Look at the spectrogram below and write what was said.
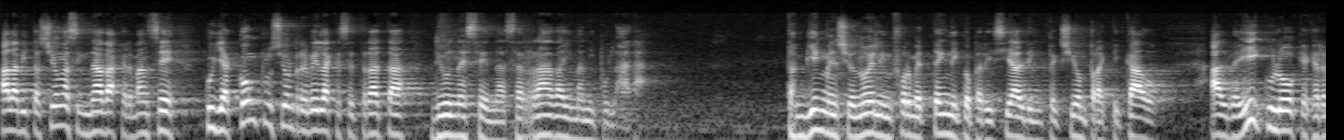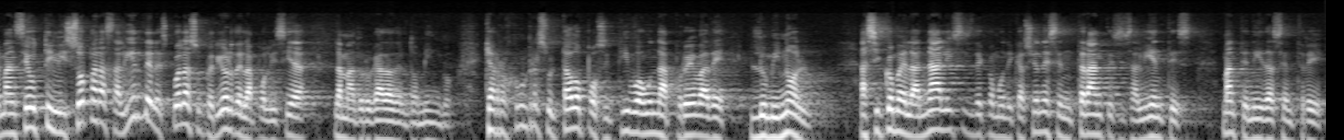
a la habitación asignada a Germán C., cuya conclusión revela que se trata de una escena cerrada y manipulada. También mencionó el informe técnico pericial de inspección practicado al vehículo que Germán se utilizó para salir de la Escuela Superior de la Policía la madrugada del domingo, que arrojó un resultado positivo a una prueba de luminol, así como el análisis de comunicaciones entrantes y salientes mantenidas entre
